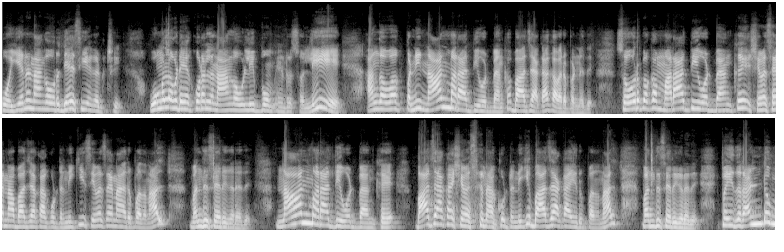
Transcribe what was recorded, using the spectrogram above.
போய் ஏன்னா நாங்கள் ஒரு தேசிய கட்சி உங்களுடைய குரலை நாங்கள் ஒழிப்போம் என்று சொல்லி அங்கே ஒர்க் பண்ணி நான் மராத்தி ஓட் பேங்க்கை பாஜக கவர் பண்ணுது. ஸோ ஒரு பக்கம் மராத்தி ஓட் பேங்க்கு சிவசேனா பாஜக கூட்டணிக்கு சிவசேனா இருப்பதனால் வந்து சேருகிறது. நான் மராத்தி ஓட் பேங்க்கு பாஜக சிவசேனா கூட்டணிக்கு பாஜக இருப்பதனால் வந்து சேர்கிறது. இப்போ இது ரெண்டும்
